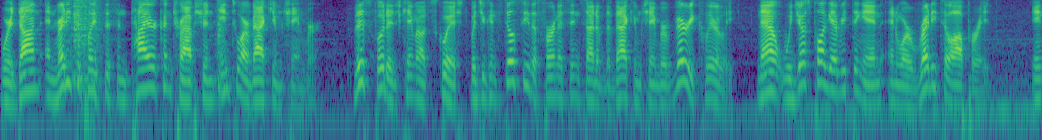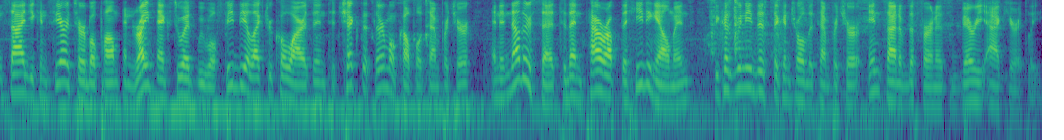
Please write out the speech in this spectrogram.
We're done and ready to place this entire contraption into our vacuum chamber. This footage came out squished, but you can still see the furnace inside of the vacuum chamber very clearly. Now, we just plug everything in and we're ready to operate. Inside you can see our turbo pump and right next to it we will feed the electrical wires in to check the thermocouple temperature and another set to then power up the heating elements because we need this to control the temperature inside of the furnace very accurately.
